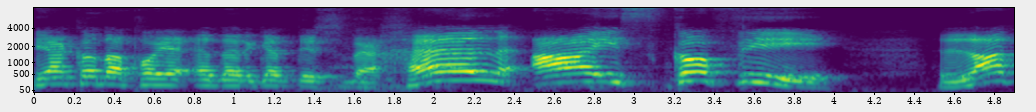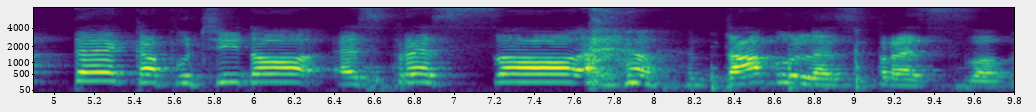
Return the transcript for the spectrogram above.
jako napoje energetyczne. Hell Ice Coffee! Latte, cappuccino, espresso, double espresso.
